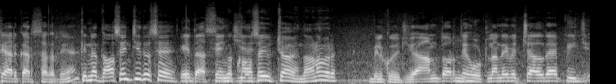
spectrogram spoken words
ਤਿਆਰ ਕਰ ਸਕਦੇ ਆ ਕਿੰਨਾ 10 ਇੰਚੀ ਦੱਸਿਆ? ਇਹ 10 ਇੰਚੀ ਖਾਸਾ ਹੀ ਉੱਚਾ ਹੋ ਜਾਂਦਾ ਨਾ ਫਿਰ ਬਿਲਕੁਲ ਜੀ। ਆਮ ਤੌਰ ਤੇ ਹੋਟਲਾਂ ਦੇ ਵਿੱਚ ਚੱਲਦਾ ਹੈ ਪੀਜੀ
